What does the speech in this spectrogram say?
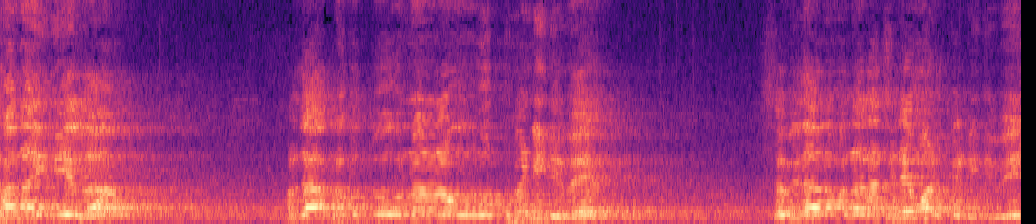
ಸಂವಿಧಾನ ಇದೆಯಲ್ಲ, ಪ್ರಜಾಪ್ರಭುತ್ವವನ್ನು ನಾವು ಒಪ್ಕೊಂಡಿದ್ದೇವೆ, ಸಂವಿಧಾನವನ್ನು ರಚನೆ ಮಾಡ್ಕೊಂಡಿದ್ದೀವಿ,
